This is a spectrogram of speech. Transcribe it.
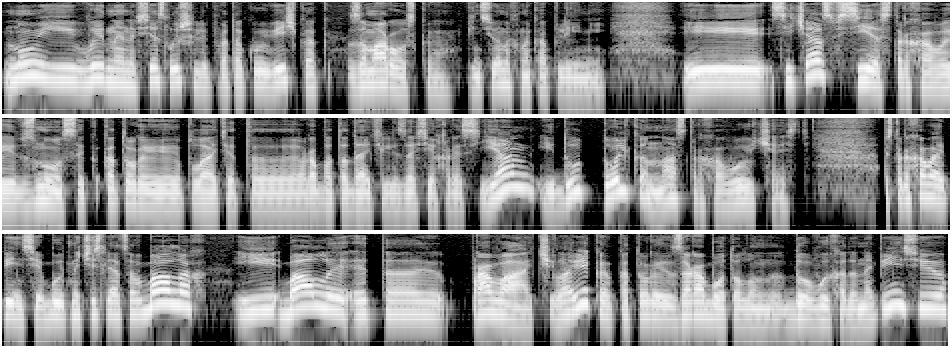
Ну и вы, наверное, все слышали про такую вещь, как заморозка пенсионных накоплений. И сейчас все страховые взносы, которые платят э, работодатели за всех россиян, идут только на страховую часть. Страховая пенсия будет начисляться в баллах, и баллы – это права человека, который заработал он до выхода на пенсию,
